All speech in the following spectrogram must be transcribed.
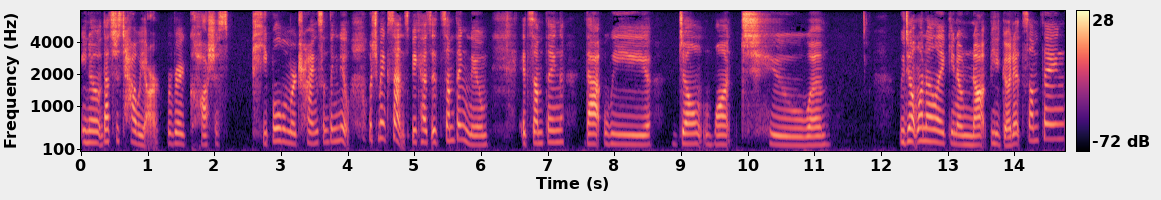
you know, that's just how we are. We're very cautious people when we're trying something new, which makes sense because it's something new. It's something that we don't want to we don't want to like you know not be good at something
